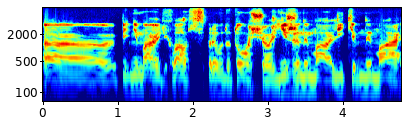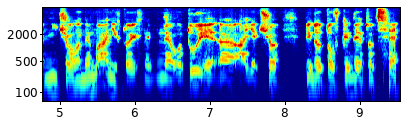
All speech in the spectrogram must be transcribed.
е, піднімають гвалт з приводу того, що їжі нема, ліків нема, нічого нема, ніхто їх не, готує. А якщо підготовка йде, то це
